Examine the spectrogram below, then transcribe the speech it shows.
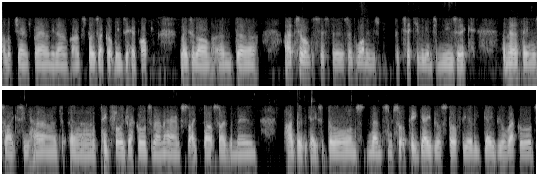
I love James Brown. You know, I suppose that got me into hip hop later on, and. Uh, I had two older sisters. I had one who was particularly into music, and other thing was like she had uh, Pink Floyd records around the house, like Dark Side of the Moon, Piper at the Gates of Dawn, and then some sort of Pete Gabriel stuff, the early Gabriel records,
